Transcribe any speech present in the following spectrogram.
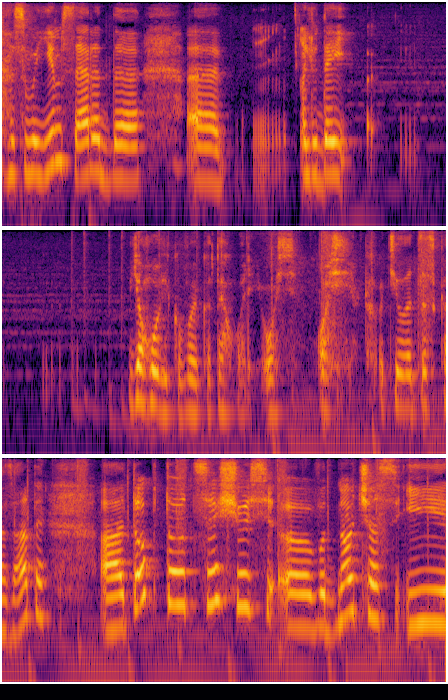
своїм серед е, людей його вікової категорії. Ось, ось як хотіла це сказати. А, тобто це щось е, водночас і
